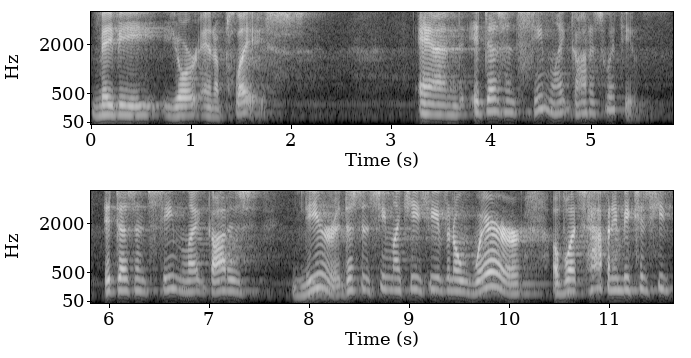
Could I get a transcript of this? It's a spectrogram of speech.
Maybe you're in a place and it doesn't seem like God is with you. It doesn't seem like God is near. It doesn't seem like He's even aware of what's happening because He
